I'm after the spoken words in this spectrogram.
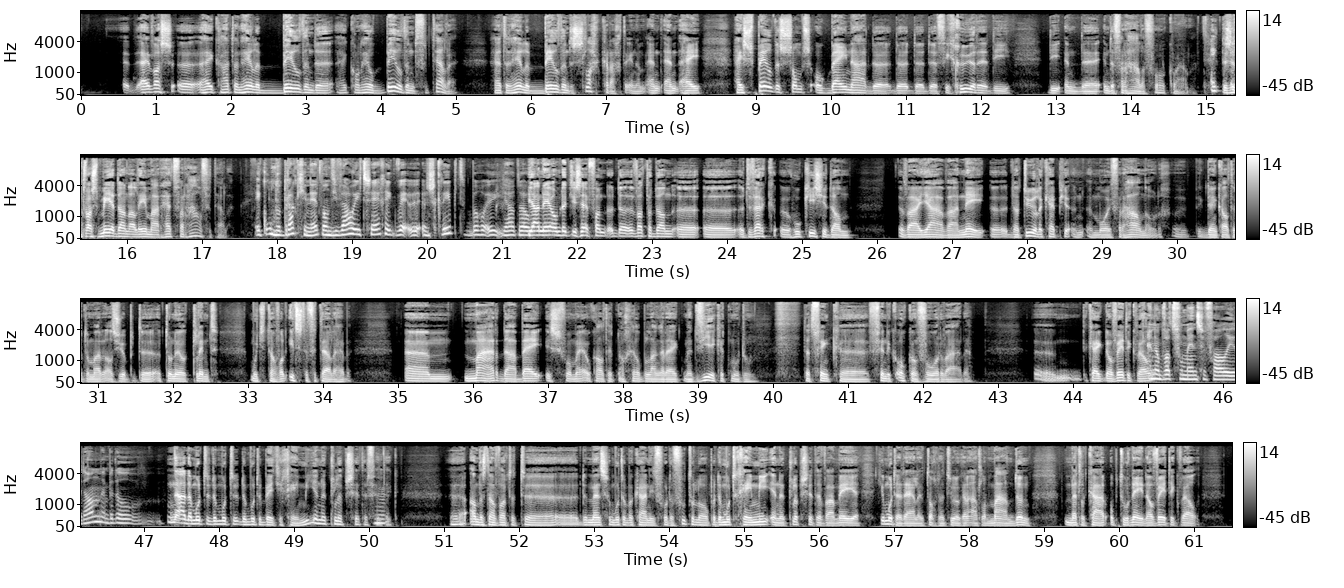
hij, was, eh, hij had een hele beeldende... Hij kon heel beeldend vertellen. Hij had een hele beeldende slagkracht in hem. En, en hij, hij speelde soms ook bijna de, de, de, de figuren die, die in de, in de verhalen voorkwamen. dus het was meer dan alleen maar het verhaal vertellen. Ik onderbrak je net, want je wou iets zeggen. Ik, een script? Je had ook... Ja, nee, omdat je zei van de, wat er dan, eh, eh, het werk, eh, hoe kies je dan waar ja, waar nee. Eh, natuurlijk heb je een, een mooi verhaal nodig. Eh, ik denk altijd maar, als je op het, eh, het toneel klimt... moet je toch wel iets te vertellen hebben. Ehm, maar daarbij is voor mij ook altijd nog heel belangrijk... met wie ik het moet doen. Dat vind ik, vind ik ook een voorwaarde. Ehm, kijk, nou weet ik wel... En op wat voor mensen val je dan? Ik bedoel... Nou, er moet, er, moet, er moet een beetje chemie in een club zitten, vind Hm. ik. Eh, anders dan wordt het... eh, de mensen moeten elkaar niet voor de voeten lopen. Er moet chemie in een club zitten waarmee je... Je moet uiteindelijk toch natuurlijk een aantal maanden met elkaar op tournee. Nou weet ik wel...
